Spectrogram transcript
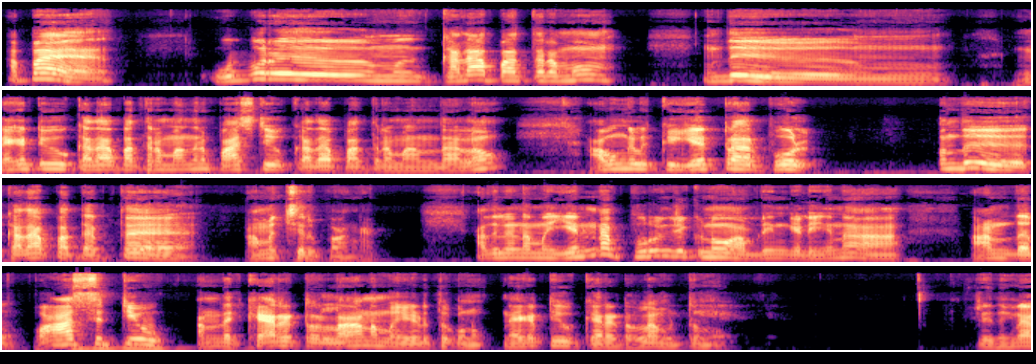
அப்போ ஒவ்வொரு கதாபாத்திரமும் வந்து நெகட்டிவ் கதாபாத்திரமாக இருந்தாலும் பாசிட்டிவ் கதாபாத்திரமாக இருந்தாலும் அவங்களுக்கு ஏற்றாற்போல் வந்து கதாபாத்திரத்தை அமைச்சிருப்பாங்க. அதில் நம்ம என்ன புரிஞ்சுக்கணும் அப்படின்னு கேட்டிங்கன்னா அந்த பாசிட்டிவ் அந்த கேரக்டர்லாம் நம்ம எடுத்துக்கணும். நெகட்டிவ் கேரக்டர்லாம் விட்டுணும் புரியுதுங்களா?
